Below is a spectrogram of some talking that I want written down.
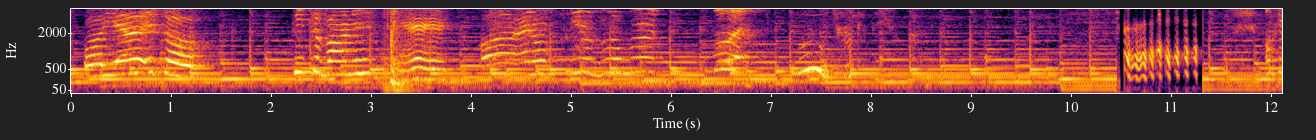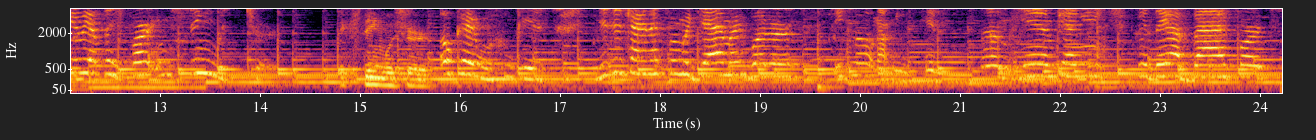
And. Well, yeah, it's a pizza vomit. And oh, I don't feel so good. But ooh, chocolate bear. Okay, we have this part extinguisher. Extinguisher. Okay, well, who cares? This is kind of from my dad, my brother. They smell, not me, him. Um, him, Kenny, because they have bad farts.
